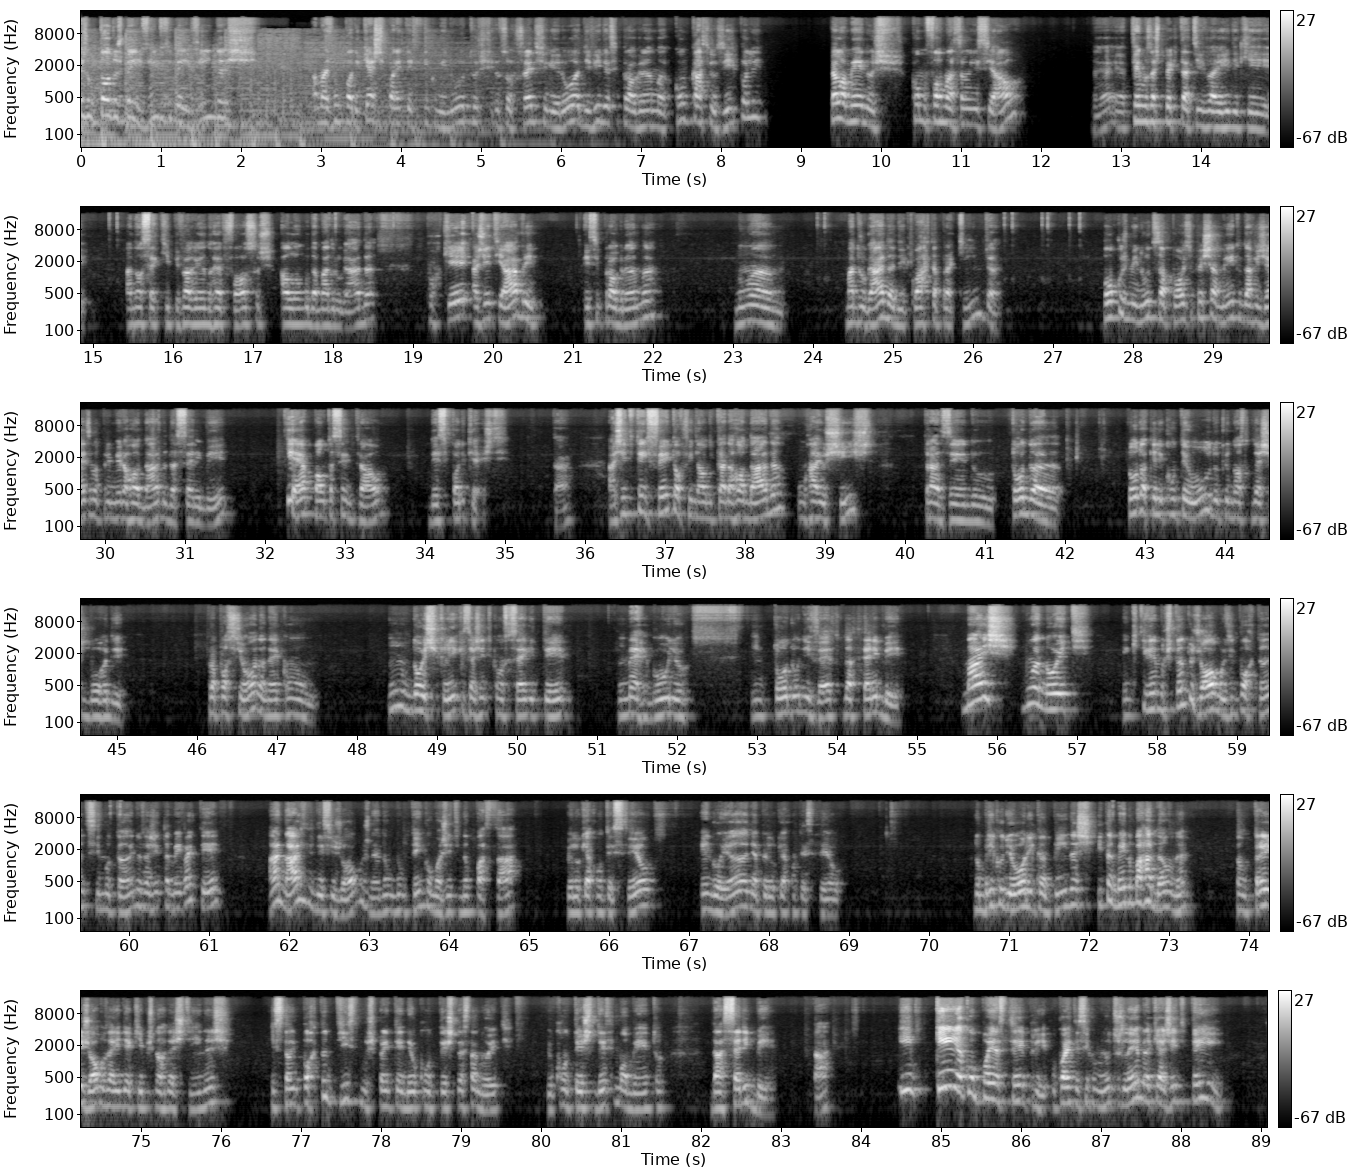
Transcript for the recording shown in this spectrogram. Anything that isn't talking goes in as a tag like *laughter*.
Sejam todos bem-vindos e bem-vindas a mais um podcast de 45 minutos. Eu sou Fred Figueiredo, divido esse programa com Cássio Zirpoli, pelo menos como formação inicial. Né? Temos a expectativa aí de que a nossa equipe vá ganhando reforços ao longo da madrugada, porque a gente abre esse programa numa madrugada de quarta para quinta, poucos minutos após o fechamento da 21ª rodada da Série B, que é a pauta central desse podcast. Tá? A gente tem feito ao final de cada rodada um raio-x, trazendo toda, todo aquele conteúdo que o nosso dashboard proporciona, né? com um, dois cliques a gente consegue ter um mergulho em todo o universo da Série B. Mas, numa noite em que tivemos tantos jogos importantes simultâneos, a gente também vai ter a análise desses jogos, né? não, não tem como a gente não passar pelo que aconteceu em Goiânia, pelo que aconteceu no Brinco de Ouro em Campinas e também no Barradão, né? São três jogos aí de equipes nordestinas que estão importantíssimos para entender o contexto dessa noite e o contexto desse momento da Série B, tá? E quem acompanha sempre o 45 minutos lembra que a gente tem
